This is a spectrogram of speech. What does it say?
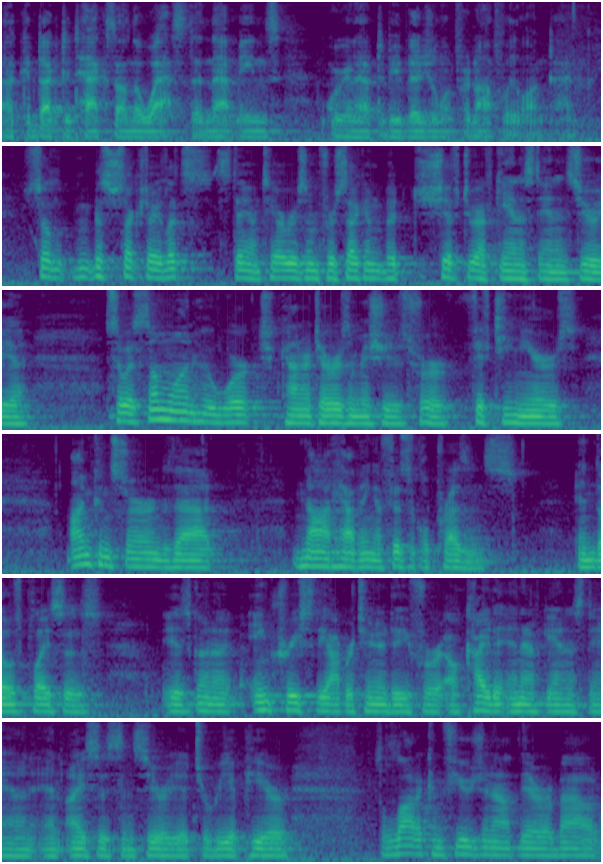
uh, conduct attacks on the West, and that means we're going to have to be vigilant for an awfully long time. So, Mr. Secretary, let's stay on terrorism for a second, but shift to Afghanistan and Syria. So, as someone who worked counterterrorism issues for 15 years, I'm concerned that not having a physical presence in those places is going to increase the opportunity for Al Qaeda in Afghanistan and ISIS in Syria to reappear. There's a lot of confusion out there about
